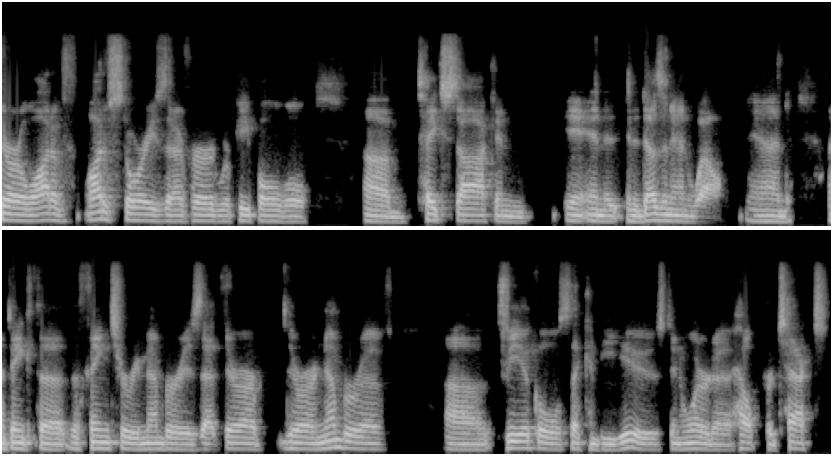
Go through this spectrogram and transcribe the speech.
there are a lot of a lot of stories that I've heard where people will um, take stock and and it, and it doesn't end well. And I think the the thing to remember is that there are there are a number of uh, vehicles that can be used in order to help protect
